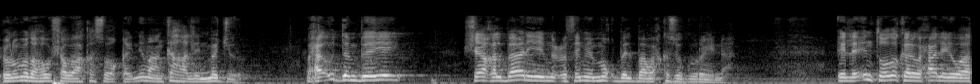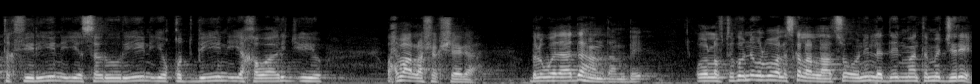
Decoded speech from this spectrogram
Culummada hawsha waa ka soo qay nimaan ka hadlin ma jiro. Waxaa u dambeeyey sheekh albaani iyo ibnu cuthaymiin muqbil baan wax ka soo guuranaynaa ila intooda kale waxaa la yidhi waa takfiiriyiin iyo saruuriyiin iyo qudbiyiin iyo khawaarij iyo waxbaa la sheegsheegaa bal wadaadahan dambe oo laftiko nin walbaba la iska lalaadso oo nin la dayn maanta ma jiree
